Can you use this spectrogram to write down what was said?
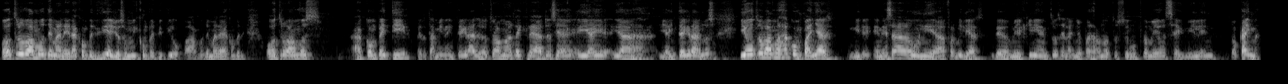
Otro vamos de manera competitiva, yo soy muy competitivo, vamos de manera competitiva. Otro vamos a competir, pero también a integrarnos. Otro vamos a recrearnos y a, y a, integrarnos. Y otro vamos a acompañar. Mire, en esa unidad familiar de 2.500, el año pasado nosotros tuvimos un promedio de 6.000 en Tocaima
